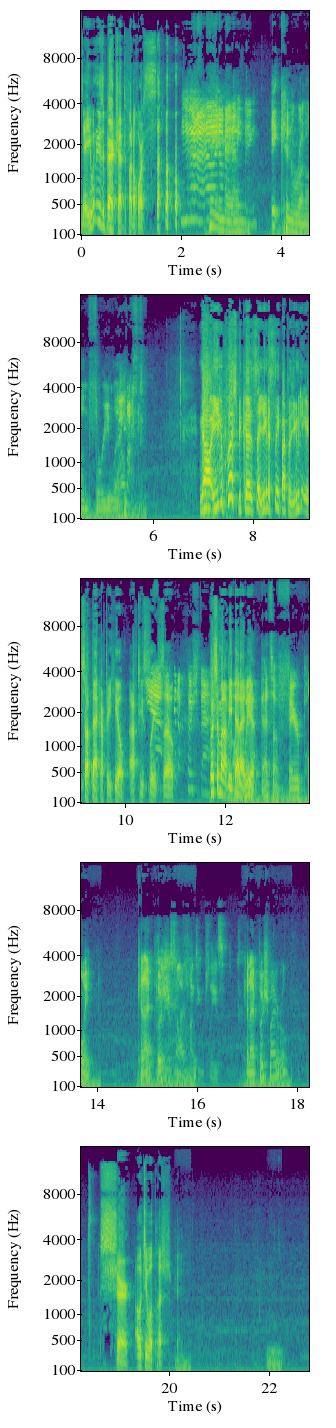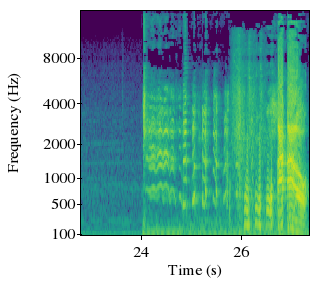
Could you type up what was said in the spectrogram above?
Yeah, you wouldn't use a bear trap to find a horse. So. I don't man. have anything. It can run on three legs. Fuck. no, you can push because say, you're gonna sleep after. You're gonna get yourself back after you heal after you sleep. yeah, so I'm gonna push that. push might not be a bad oh, idea. Wait, that's a fair point. Can I Kill push? yourself hunting, please. Can I push my roll? Sure. OG will push. Okay. wow.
